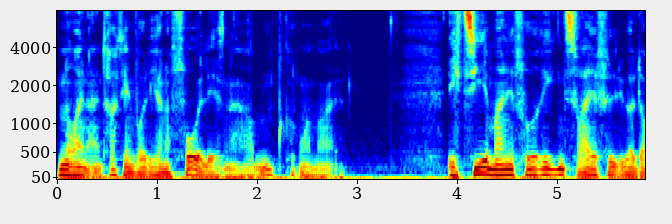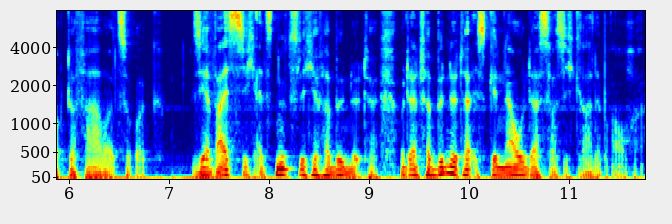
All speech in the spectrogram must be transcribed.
Neuen Eintrag, den wollte ich ja noch vorgelesen haben. Gucken wir mal. Ich ziehe meine vorigen Zweifel über Dr. Faber zurück. Sie erweist sich als nützliche Verbündete. Und ein Verbündeter ist genau das, was ich gerade brauche.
